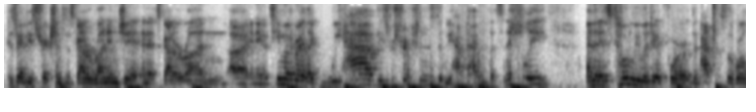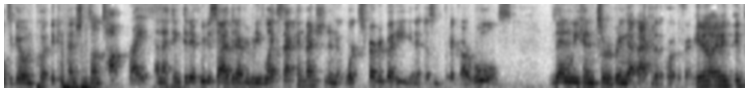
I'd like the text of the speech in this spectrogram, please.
because we have these restrictions, it's got to run in JIT and it's got to run uh, in AOT mode, right? Like we have these restrictions that we have to have in place initially, and then it's totally legit for the Patricks of the world to go and put the conventions on top, right? And I think that if we decide that everybody likes that convention and it works for everybody and it doesn't break our rules, then we can sort of bring that back into the core of the framework. You know, and it, it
